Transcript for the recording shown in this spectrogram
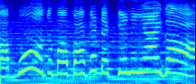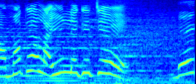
বাবু তো বাবাকে ডেকে নিয়ে আইগা আমাকে লাইন লেগেছে। বের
